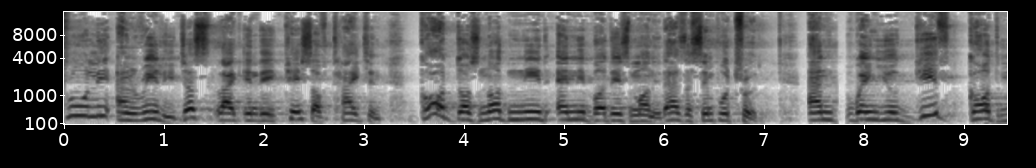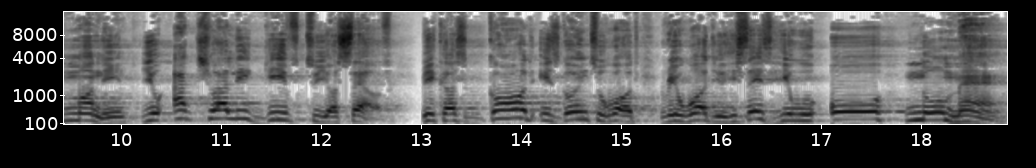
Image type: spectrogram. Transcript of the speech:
truly and really, just like in the case of tithing, God does not need anybody's money. That's the simple truth. And when you give God money, you actually give to yourself because God is going to what? Reward you. He says he will owe no man.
